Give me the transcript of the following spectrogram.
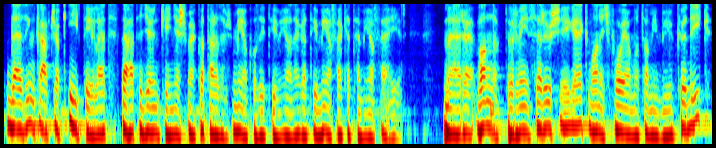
de ez inkább csak ítélet, tehát egy önkényes meghatározás, mi a pozitív, mi a negatív, mi a fekete, mi a fehér. Mert vannak törvényszerűségek, van egy folyamat, ami működik,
